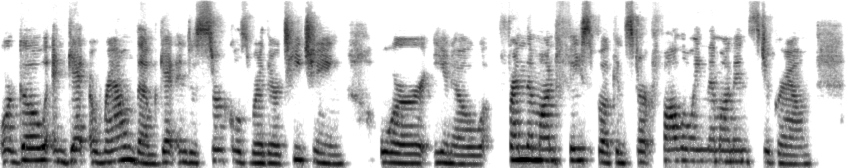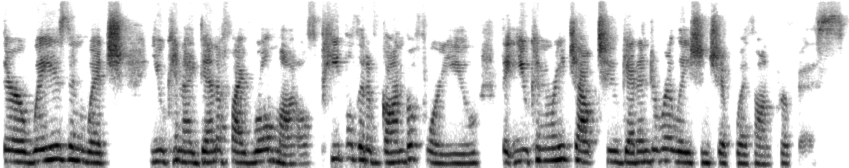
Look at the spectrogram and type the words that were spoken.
or go and get around them get into circles where they're teaching or you know friend them on facebook and start following them on instagram. There are ways in which you can identify role models people that have gone before you that you can reach out to get into relationship with on purpose.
